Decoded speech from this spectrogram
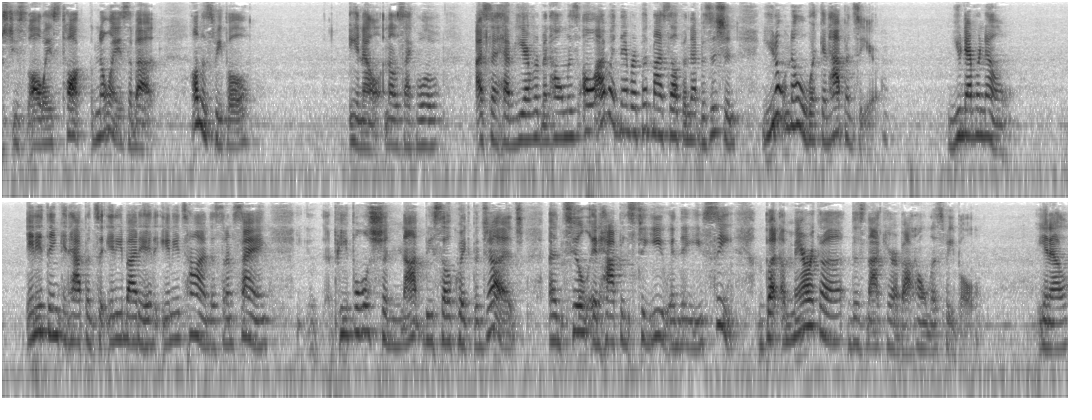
she's always talk noise about homeless people, you know, and I was like, well, I said, have you ever been homeless? Oh, I would never put myself in that position. You don't know what can happen to you. You never know anything can happen to anybody at any time. That's what I'm saying. People should not be so quick to judge until it happens to you and then you see. But America does not care about homeless people. You know,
